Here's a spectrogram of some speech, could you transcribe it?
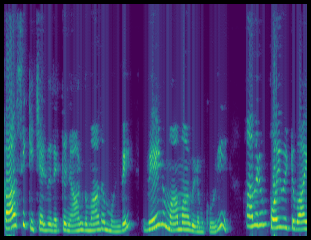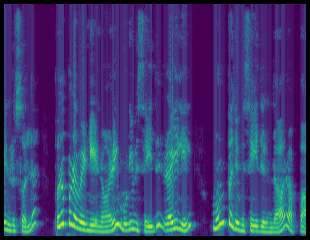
காசிக்கு செல்வதற்கு நான்கு மாதம் முன்பே வேணு மாமாவிடம் கூறி அவரும் போய்விட்டு வா என்று சொல்ல புறப்பட வேண்டிய நாளை முடிவு செய்து ரயிலில் முன்பதிவு செய்திருந்தார் அப்பா.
